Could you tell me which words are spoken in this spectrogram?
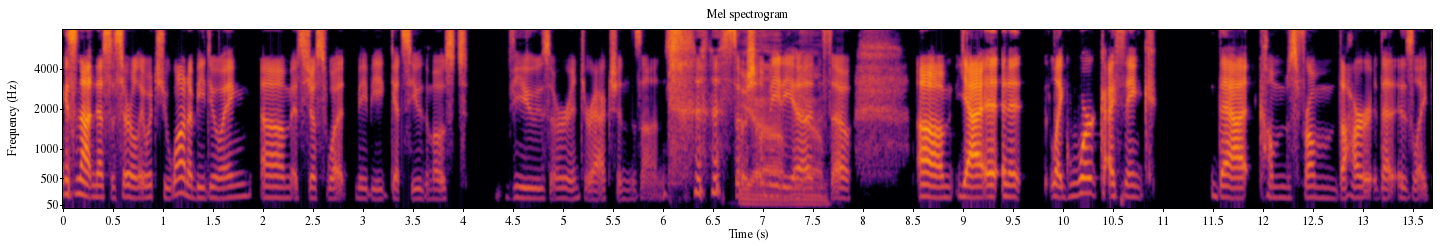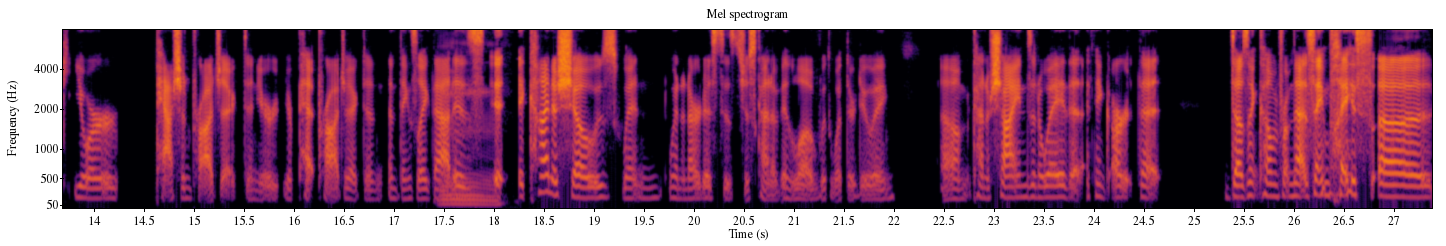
it's not necessarily what you want to be doing um it's just what maybe gets you the most views or interactions on social Yeah, media yeah. and so um yeah and it like work i think that comes from the heart that is like your passion project and your your pet project and, and things like that is Mm. it, it kind of shows when when an artist is just kind of in love with what they're doing um kind of shines in a way that i think art that doesn't come from that same place uh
